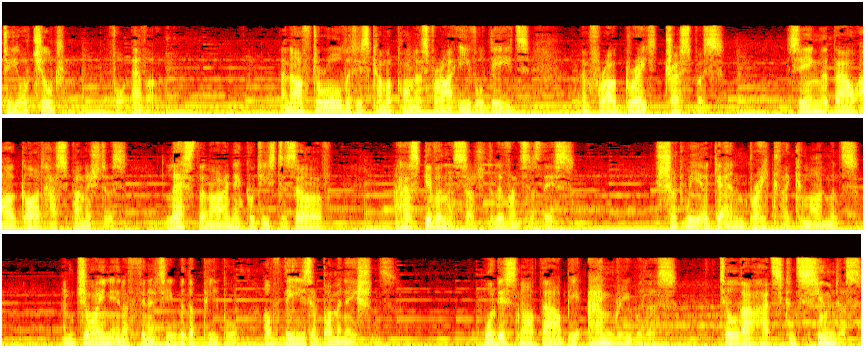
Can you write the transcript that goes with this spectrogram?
to your children for ever. And after all that is come upon us for our evil deeds, and for our great trespass, seeing that thou our God hast punished us less than our iniquities deserve, and hast given us such deliverance as this, should we again break thy commandments, and join in affinity with the people of these abominations? Wouldest not thou be angry with us, till thou hadst consumed us,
